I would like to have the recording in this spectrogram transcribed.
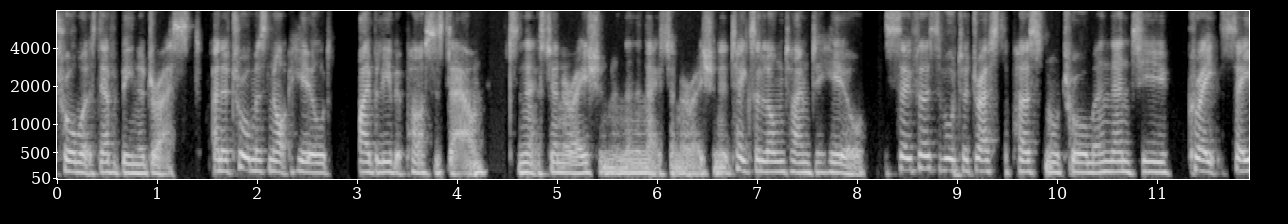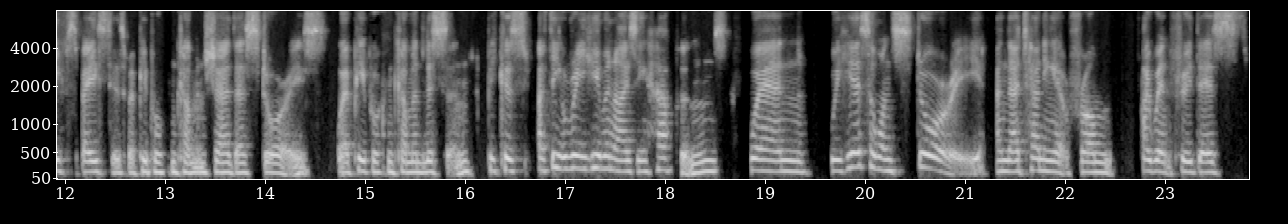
trauma that's never been addressed. And a trauma's not healed, I believe it passes down to the next generation and then the next generation. It takes a long time to heal. So, first of all, to address the personal trauma and then to create safe spaces where people can come and share their stories, where people can come and listen. Because I think rehumanizing happens when we hear someone's story and they're telling it from I went through this,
